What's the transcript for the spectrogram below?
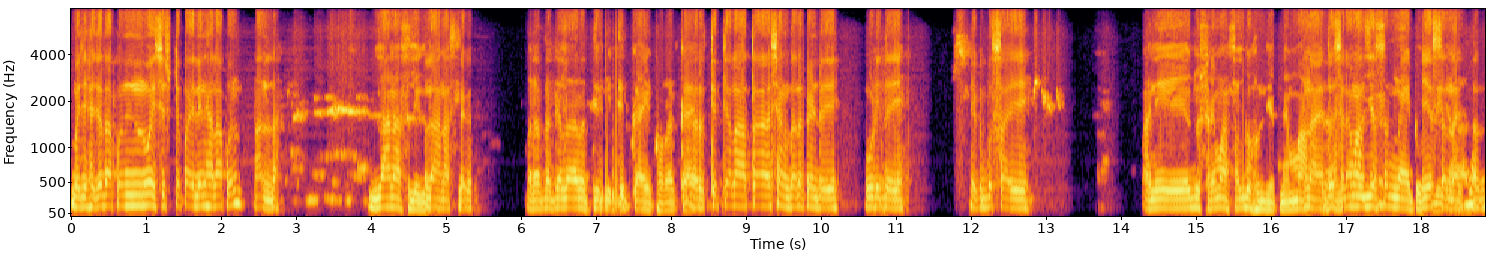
म्हणजे ह्याच्यात आपण वैशिष्ट्य पाहिले आणि ह्याला आपण आणला. लहान असले का? लहान असल्या बरं आता त्याला रतीब बितीब काय खोराक काय? तर ते त्याला आता शेंगदाणा पेंड आहे उडीद आहे एक बुसा आहे. आणि दुसऱ्या माणसाला धरून देत नाही दुसऱ्या आणि माणसाला- व्यसन नाही टोचली. येस त्याला. नाही.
